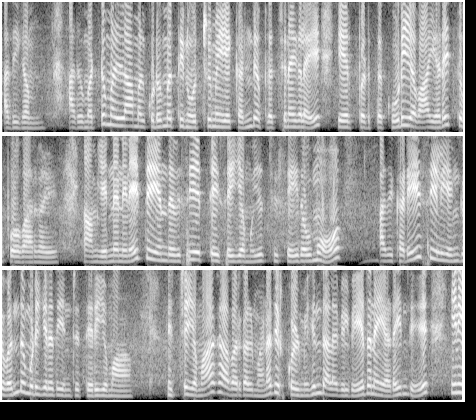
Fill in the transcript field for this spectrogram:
அதிகம். அது மட்டுமல்லாமல் குடும்பத்தின் ஒற்றுமையை கண்டு பிரச்சனைகளை ஏற்படுத்தக்கூடிய வாயடைத்து போவார்கள். நாம் என்ன நினைத்து எந்த விஷயத்தை செய்ய முயற்சி செய்தோமோ அது கடைசியில் எங்கு வந்து முடிகிறது என்று தெரியுமா? நிச்சயமாக அவர்கள் மனதிற்குள் மிகுந்த அளவில் வேதனை அடைந்து இனி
